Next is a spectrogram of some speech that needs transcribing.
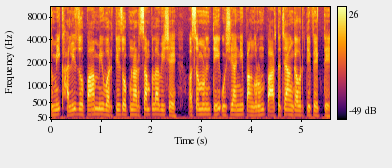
तुम्ही खाली झोपा मी वरती झोपणार संपला विषय. असं म्हणून ती उशियांनी पांघरून पार्थच्या अंगावरती फेकते.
